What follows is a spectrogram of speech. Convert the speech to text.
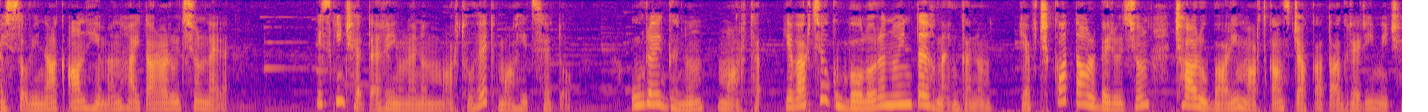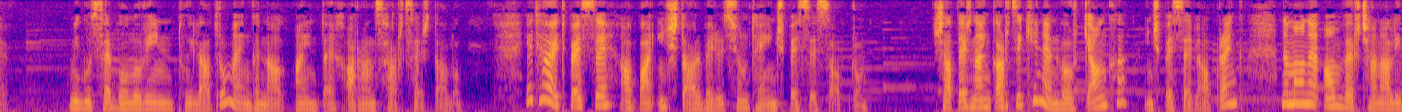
այսօրինակ անհիմն հայտարարությունները Իսկ ինչ է տեղի ունենում մարդու հետ մահից հետո։ Ուր է գնում մարդը։ Եվ արդյոք բոլորը նույն տեղն են գնում։ Եվ չկա տարբերություն չար ու բարի մարդկանց ճակատագրերի միջև։ Միգուցե բոլորին թույլատրում են գնալ այնտեղ առանց հարցեր տալու։ Եթե այդպես է, ապա ինչ տարբերություն թե ինչպես է սապրում։ Շատերն այն կարծիքին են, որ կյանքը, ինչպես էլ ապրենք, նման է անվերջանալի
